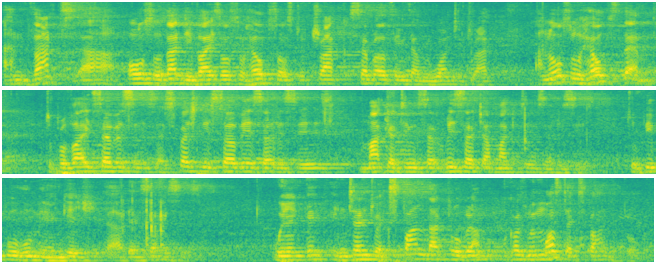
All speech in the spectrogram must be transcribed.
And that uh, also, that device also helps us to track several things that we want to track and also helps them to provide services, especially survey services, marketing, research and marketing services to people who may engage uh, their services. We intend to expand that program because we must expand the program.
